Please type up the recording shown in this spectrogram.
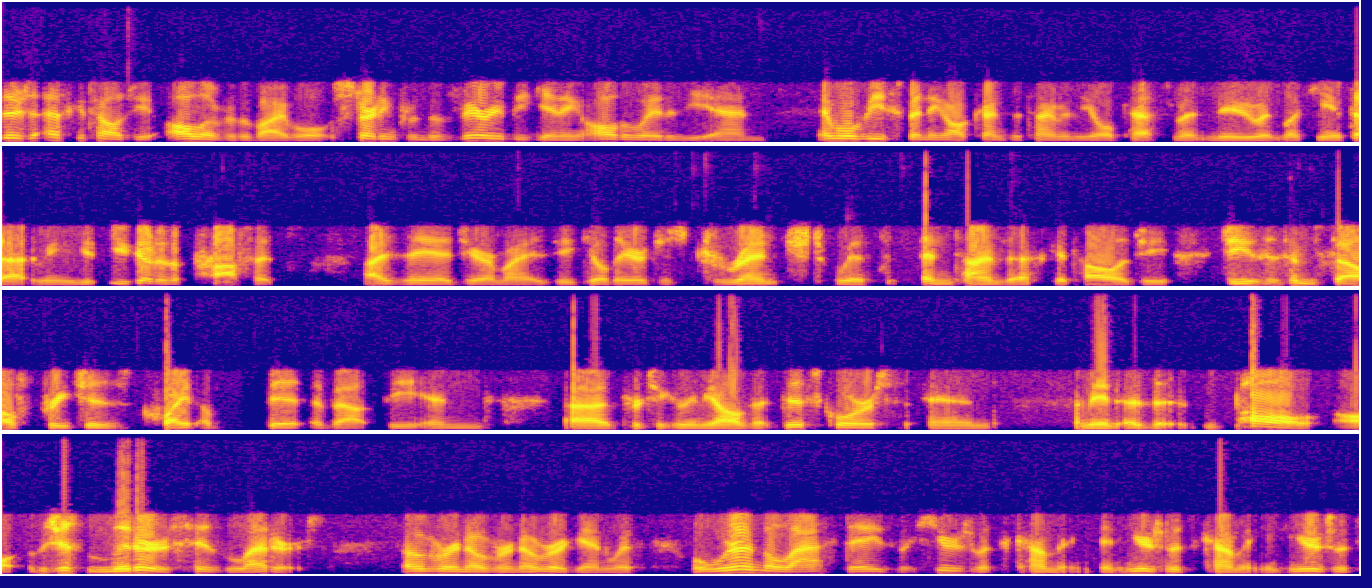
there's eschatology all over the Bible, starting from the very beginning all the way to the end. And we'll be spending all kinds of time in the Old Testament, New, and looking at that. I mean, you, you go to the prophets, Isaiah, Jeremiah, Ezekiel, they are just drenched with end times eschatology. Jesus himself preaches quite a bit about the end, uh, particularly in the Olivet Discourse. And I mean, uh, the, Paul all, just litters his letters over and over and over again with, well, we're in the last days, but here's what's coming, and here's what's coming, and here's what's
